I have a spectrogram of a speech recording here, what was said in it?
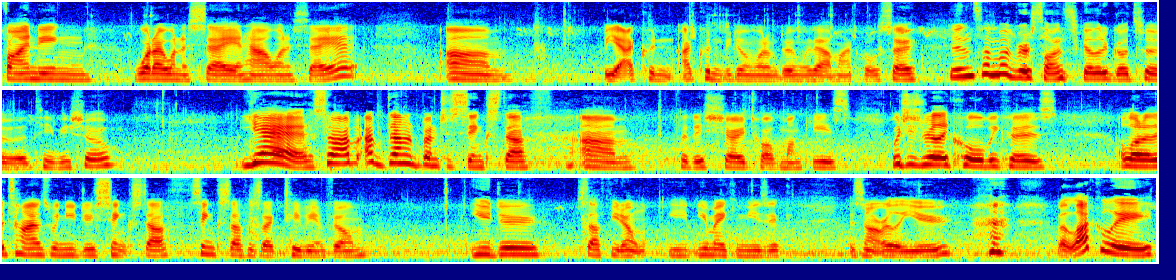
finding what I want to say and how I want to say it. Um, but yeah, I couldn't I couldn't be doing what I'm doing without Michael. So Didn't some of your songs together go to a TV show? Yeah, so I've, I've done a bunch of sync stuff um, for this show, 12 Monkeys, which is really cool because a lot of the times when you do sync stuff, sync stuff is like TV and film. You do stuff you don't, you, you're making music that's not really you. but luckily,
